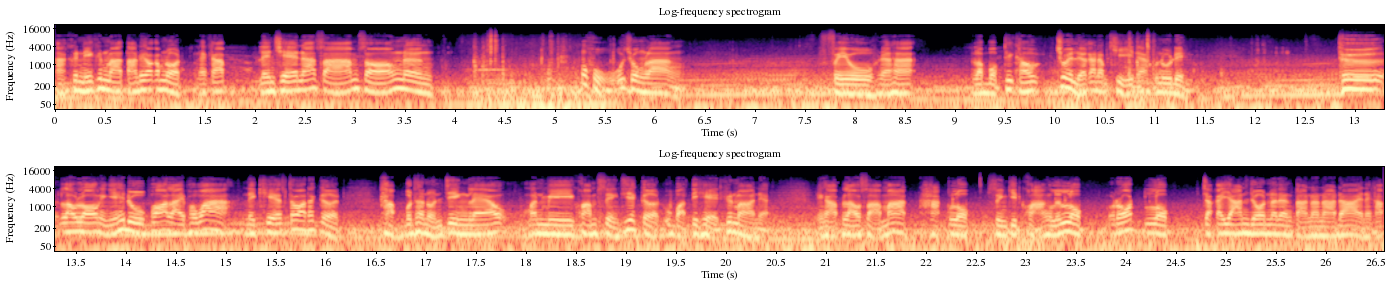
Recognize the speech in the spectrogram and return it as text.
อะ ขึ้นนี้ขึ้นมาตามที่เขากำหนดนะครับ เลนเชนนะ3 2 1โอ้โห ช่วงล่าง ฟิลนะฮะ ระบบที่เขาช่วยเหลือการขับขี่เนี่ยคุณดูดิคือเราลองอย่างนี้ให้ดูเพราะอะไรเพราะว่าในเคสถ้าว่าถ้าเกิด ขับบนถนนจริงแล้ว มันมีความเสี่ยงที่จะเกิดอุบัติเหตุขึ้นมาเนี่ยนะครับเราสามารถหักหลบสิ่งกีดขวางหรือหลบรถหลบจักรยานยนต์อะไรต่างๆนานาได้นะครับ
